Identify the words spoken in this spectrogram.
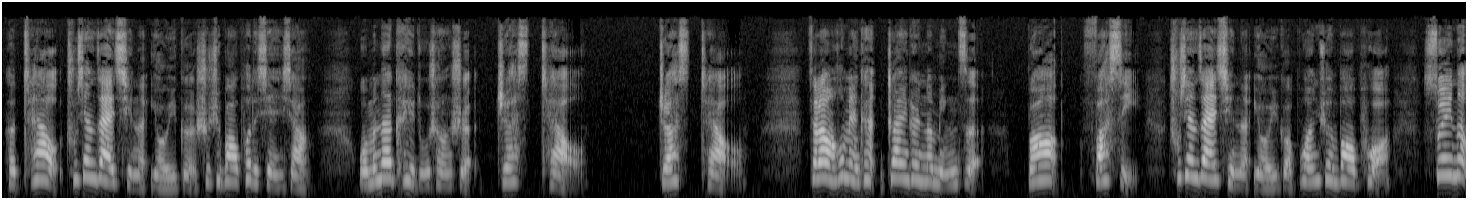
和 tell 出现在一起呢，有一个失去爆破的现象，我们呢可以读成是 just tell，just tell。再来往后面看，这样一个人的名字 Bob Fussy 出现在一起呢，有一个不完全爆破，所以呢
